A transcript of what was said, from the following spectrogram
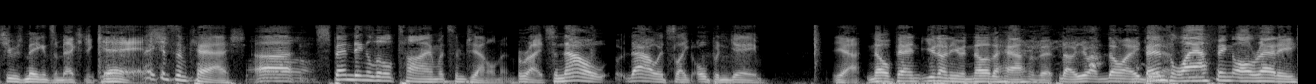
She was making some extra cash. Making some cash, uh, spending a little time with some gentlemen. Right. So now, now it's like open game. Yeah, no, Ben, you don't even know the half of it. No, you have no idea. Ben's laughing already.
